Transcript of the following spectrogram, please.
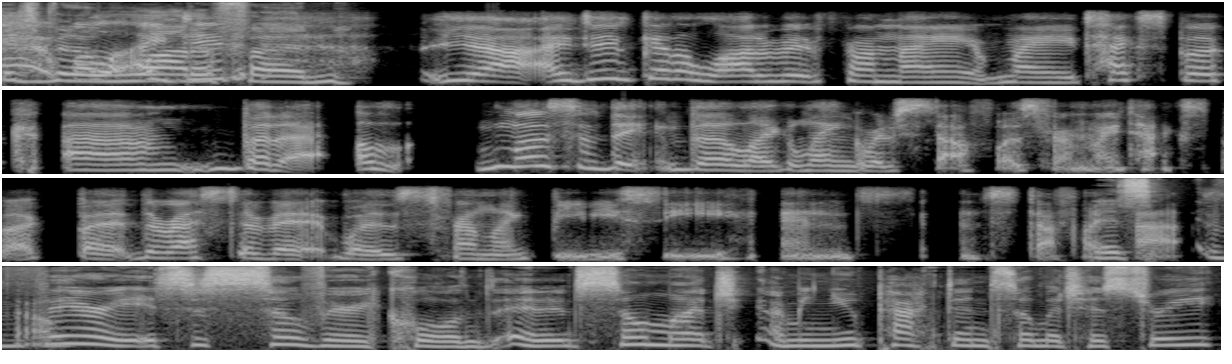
it's been Well, a lot of fun. yeah i did get a lot of it from my my textbook um but uh, a- most of the the like language stuff was from my textbook but the rest of it was from like bbc and and stuff like it's that so. very it's just so very cool and, and it's so much i mean you packed in so much history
